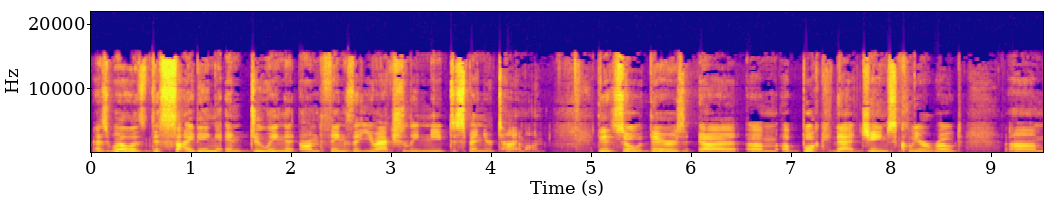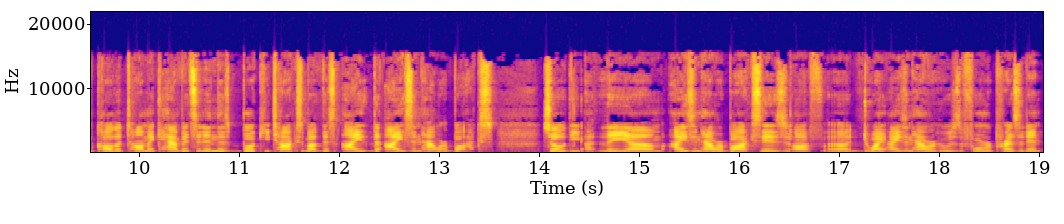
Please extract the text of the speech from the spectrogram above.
as well as deciding and doing on things that you actually need to spend your time on. So there's a, um, a book that James Clear wrote um, called Atomic Habits, and in this book he talks about this the Eisenhower box. So the the um, Eisenhower box is off uh, Dwight Eisenhower, who was the former president.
